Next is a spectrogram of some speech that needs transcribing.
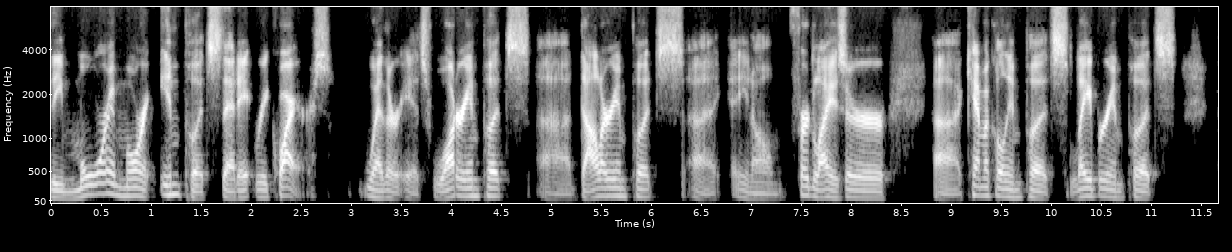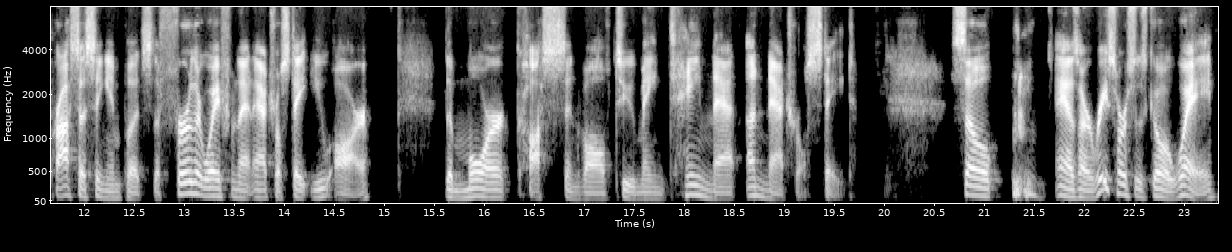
the more and more inputs that it requires whether it's water inputs, uh, dollar inputs, uh, you know, fertilizer, uh, chemical inputs, labor inputs, processing inputs, the further away from that natural state you are, the more costs involved to maintain that unnatural state. So, as our resources go away,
